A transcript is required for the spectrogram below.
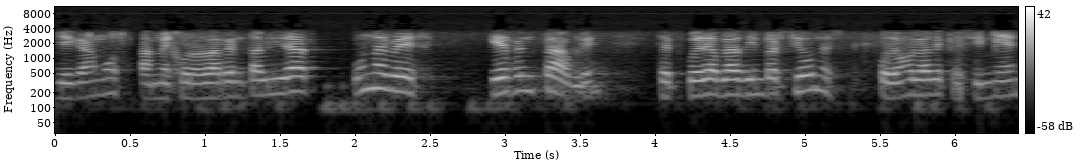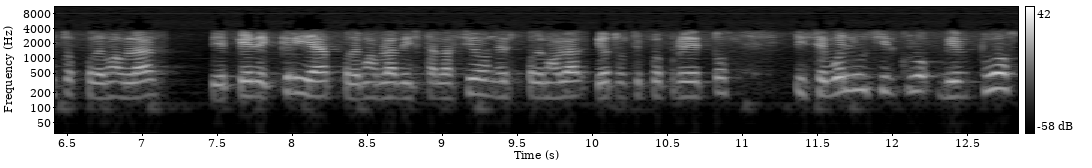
llegamos a mejorar la rentabilidad. Una vez que es rentable, se puede hablar de inversiones, podemos hablar de crecimiento, podemos hablar de pie de cría, podemos hablar de instalaciones, podemos hablar de otro tipo de proyectos y se vuelve un círculo virtuoso.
